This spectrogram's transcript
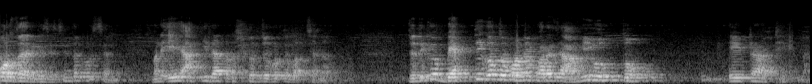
পর্যায়ে গেছে চিন্তা করছেন? মানে এই আকিদা তারা সহ্য করতে পারছে না। যদি কেউ ব্যক্তিগত মনে করে যে আমি উত্তম এটা ঠিক না।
